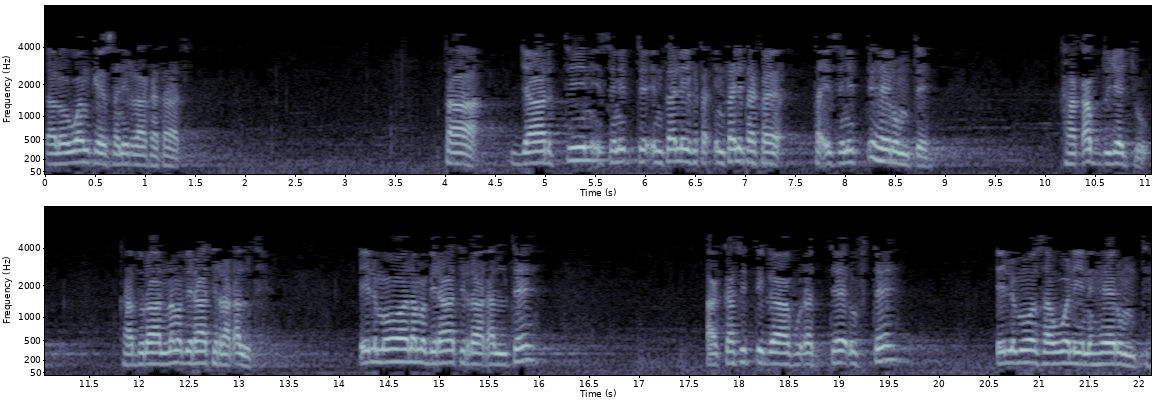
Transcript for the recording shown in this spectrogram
dhaloowwan keessanirraa kataate ta jaartiin isinitti intali ta isinitti heerumte ka qabdu jechuu ka duraan nama biraatirraa dhalte ilmoo nama biraatirraa dhalte akkasitti gaa fudhattee dhufte ilmoo san waliin heerumte.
